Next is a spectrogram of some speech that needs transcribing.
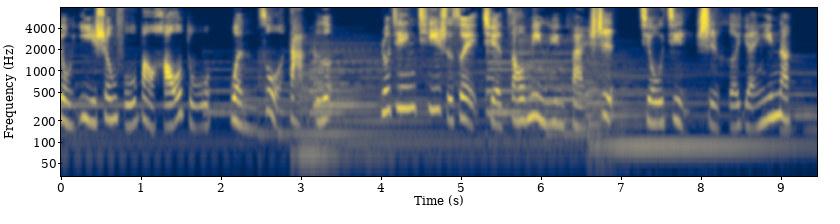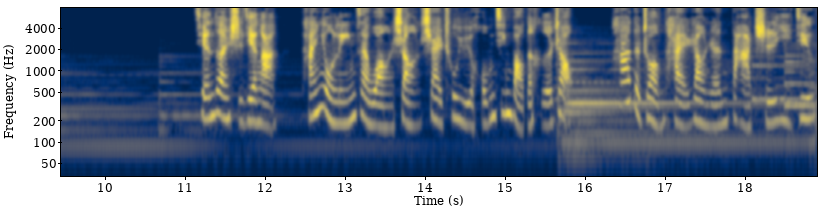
用一生福报豪赌，稳坐大哥，如今七十岁却遭命运反噬，究竟是何原因呢？前段时间啊，谭咏麟在网上晒出与洪金宝的合照，他的状态让人大吃一惊。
